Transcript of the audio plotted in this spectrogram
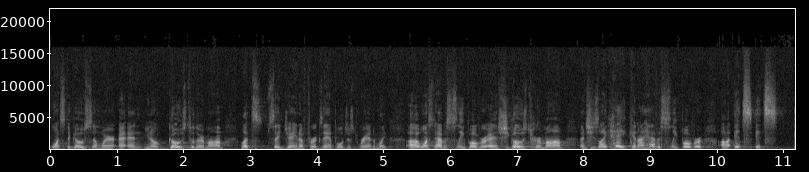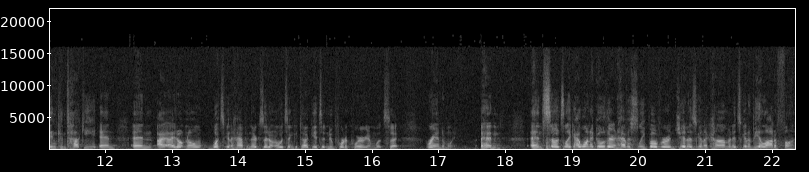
wants to go somewhere and, and, you know goes to their mom let's say jana for example just randomly uh, wants to have a sleepover and she goes to her mom and she's like hey can i have a sleepover uh, it's, it's in kentucky and, and I, I don't know what's going to happen there because i don't know what's in kentucky it's at newport aquarium let's say randomly. And, and so it's like, I want to go there and have a sleepover, and Jenna's going to come, and it's going to be a lot of fun.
